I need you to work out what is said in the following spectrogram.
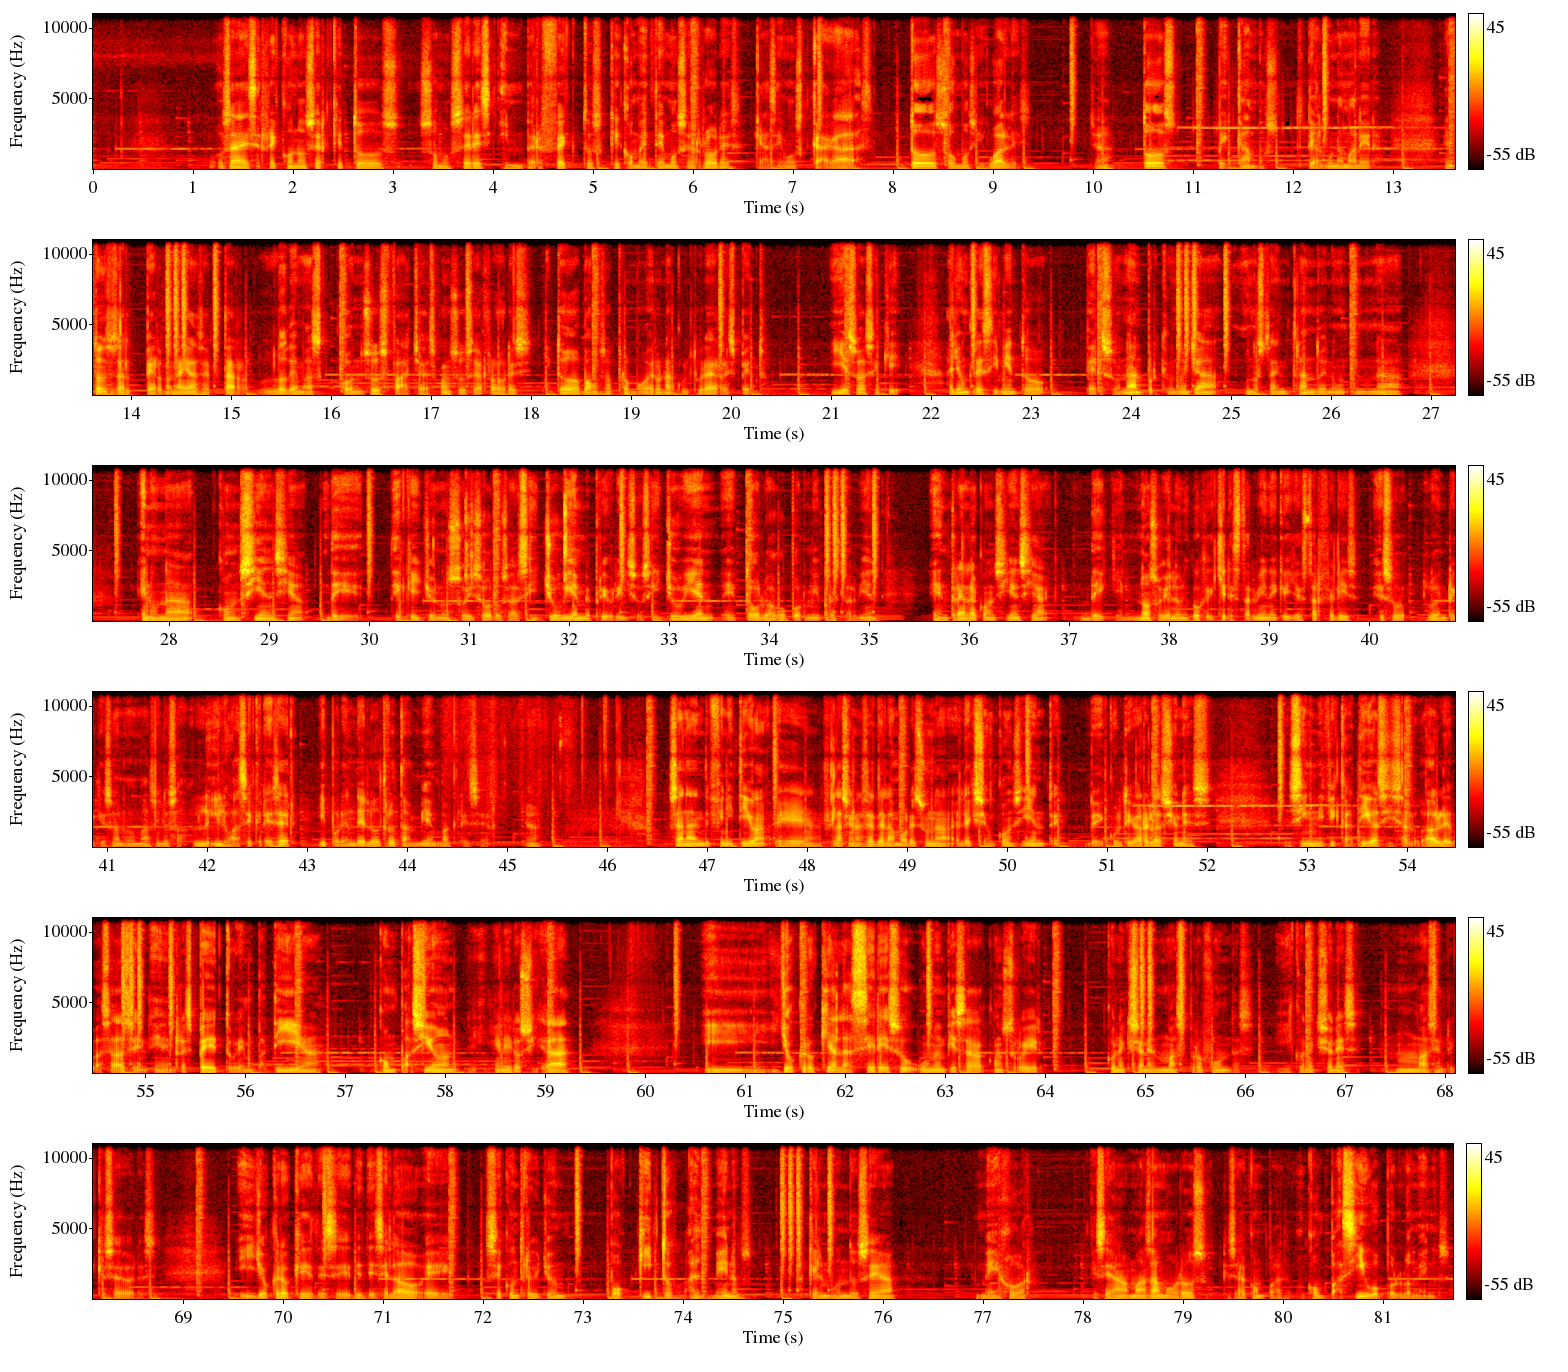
O sea, es reconocer que todos somos seres imperfectos, que cometemos errores, que hacemos cagadas. Todos somos iguales, ¿ya? Todos pecamos de alguna manera. Entonces al perdonar y aceptar los demás con sus fachas, con sus errores y todo, vamos a promover una cultura de respeto. Y eso hace que haya un crecimiento personal, porque uno ya uno está entrando en, una, en una conciencia de, que yo no soy solo. O sea, si yo bien me priorizo, si yo bien eh, todo lo hago por mí, para estar bien, entra en la conciencia de que no soy el único que quiere estar bien y que quiere estar feliz, eso lo enriquece aún más y y lo hace crecer. Y por ende el otro también va a crecer. O sea, en definitiva, eh, relacionarse del amor es una elección consciente de cultivar relaciones significativas y saludables basadas en respeto, empatía, compasión, generosidad. Y yo creo que al hacer eso uno empieza a construir conexiones más profundas conexiones más enriquecedoras. Y yo creo que desde, desde ese lado eh, se contribuyó un poquito, al menos, a que el mundo sea mejor, que sea más amoroso, que sea compasivo por lo menos.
